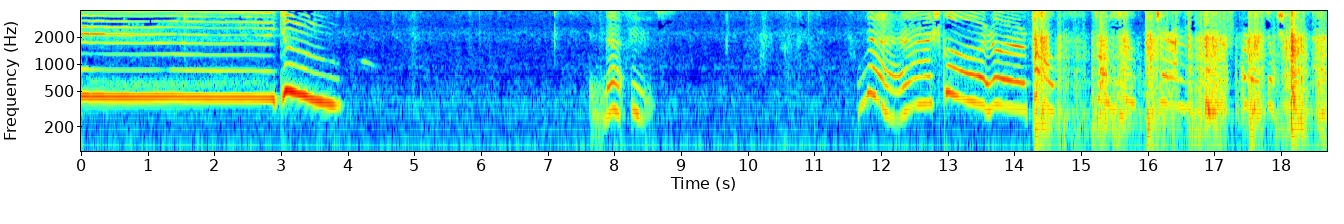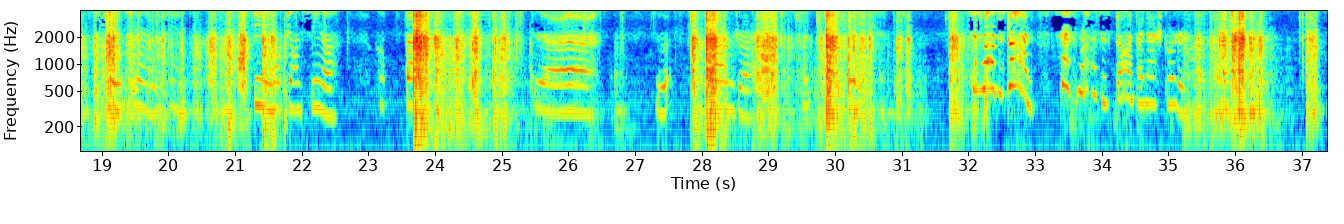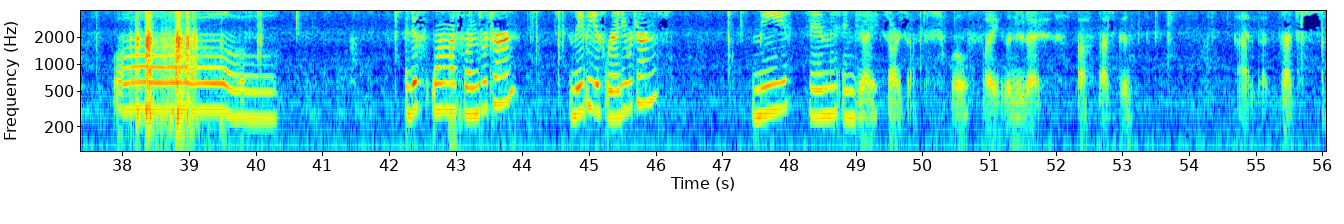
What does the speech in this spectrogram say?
two. And that is Nash Carter. Paul throws a steel chair out of his or no, steel chair, steel chair out of his hands, beating up John Cena. Up back. Uh, the arm drag. And Seth Rollins is gone! Seth Rollins is gone by Nash Carter. Oh. And if one of my friends return, maybe if Randy returns, me, him, and Jay, sorry Seth, will fight the New Day. Uh, that's good. Uh, that, that's...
